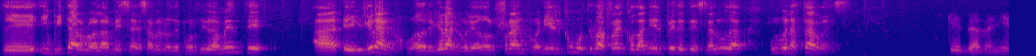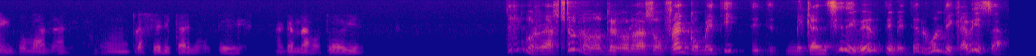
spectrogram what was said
de invitarlo a la mesa de saberlo deportivamente, a el gran jugador, el gran goleador Franco Daniel. ¿Cómo te va, Franco? Daniel Pérez te saluda. Muy buenas tardes. ¿Qué tal, Daniel? ¿Cómo andan? Un placer estar con ustedes. Acá andamos, todo bien. ¿Tengo razón o no tengo razón? Franco, metiste, me cansé de verte meter gol de cabeza.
